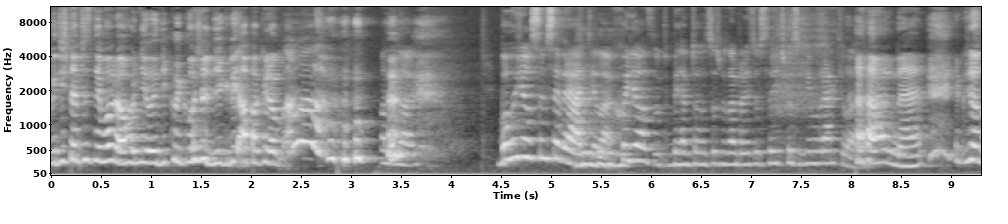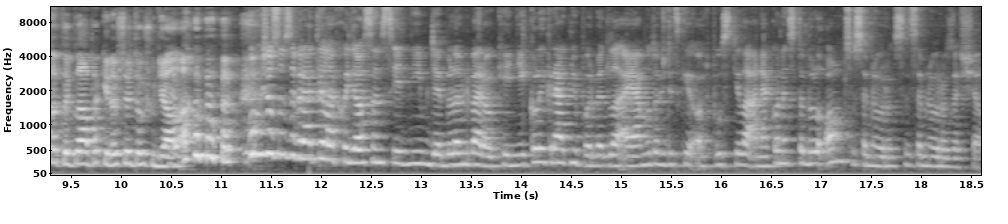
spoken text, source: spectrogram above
vidíš, to je přesně ono, hodně lidí kliklo, že nikdy a pak jenom a tak. Bohužel jsem se vrátila. Chodila během toho, co jsme tam dali to slovíčko, se k němu vrátila. ne, jakože já to klikla a pak je došlo, že to už udělala. Bohužel jsem se vrátila, chodila jsem s jedním debilem dva roky, několikrát mě podvedl a já mu to vždycky odpustila a nakonec to byl on, co se mnou, se, se mnou rozešel.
